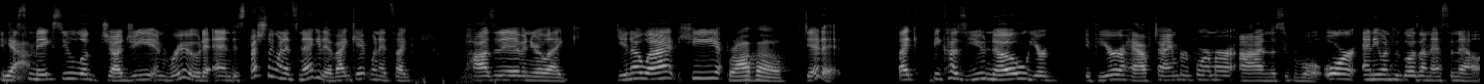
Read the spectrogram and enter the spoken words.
It Yeah. just makes you look judgy and rude. And especially when it's negative. I get when it's like positive and you're like, you know what? He bravo did it. Like, because you know you're if you're a halftime performer on the Super Bowl or anyone who goes on SNL,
